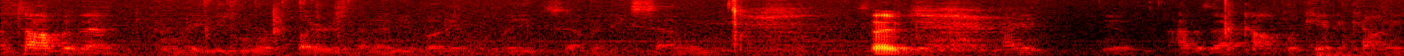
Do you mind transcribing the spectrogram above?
On top of that, I think they use more players than anybody in the league, seventy-seven. They've, How you- you know, How does that complicate accounting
